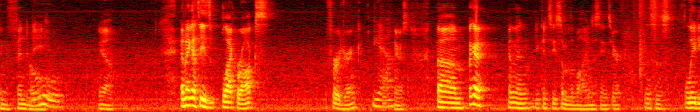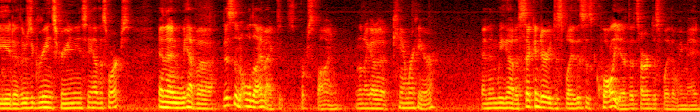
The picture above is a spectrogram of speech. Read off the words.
Infinity. Ooh, Yeah. And I got these black rocks for a drink. yeah. Anyways. Um, okay. And then you can see some of the behind the scenes here. This is Lady Ada. There's a green screen. You see how this works? And then we have a. This is an old iMac It works fine. And then I got a camera here. And then we got a secondary display. This is Qualia. That's our display that we made.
